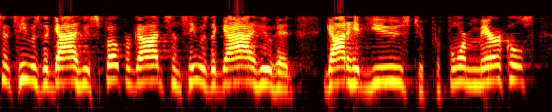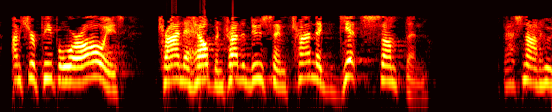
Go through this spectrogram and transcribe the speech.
since he was the guy who spoke for God, since he was the guy who had, God had used to perform miracles, I'm sure people were always trying to help and trying to do something, trying to get something. But that's not who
